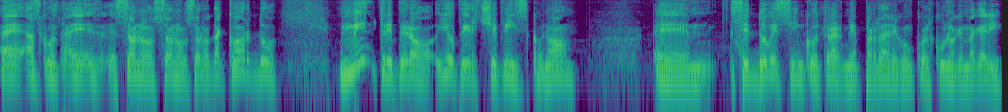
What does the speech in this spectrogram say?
Eh, ascolta, eh, sono, sono, sono, d'accordo, mentre però io percepisco, no? Eh, se dovessi incontrarmi a parlare con qualcuno che magari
